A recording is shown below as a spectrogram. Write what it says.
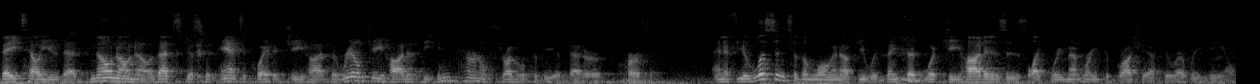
they tell you that no, no, no, that's just an antiquated jihad. The real jihad is the internal struggle to be a better person. And if you listen to them long enough, you would think that what jihad is is like remembering to brush after every meal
